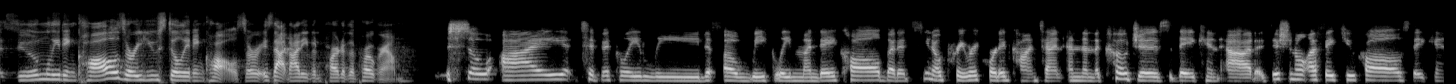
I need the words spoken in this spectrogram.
a zoom leading calls or are you still leading calls or is that not even part of the program? So I typically lead a weekly Monday call, but it's, you know, pre-recorded content and then the coaches, they can add additional FAQ calls, they can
